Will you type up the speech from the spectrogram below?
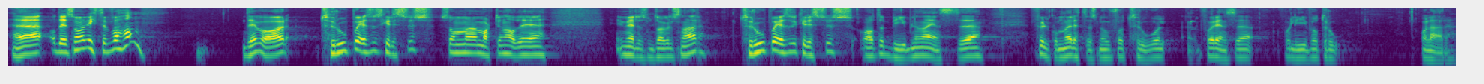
Eh, og Det som var viktig for han, det var tro på Jesus Kristus, som Martin hadde i, medlemsmottakelsen her. Tro på Jesus Kristus, og at Bibelen er eneste fullkomne rettesnor for, tro, for, eneste, for liv og tro og lære.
